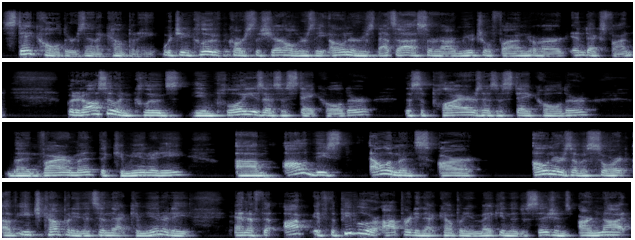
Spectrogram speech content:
stakeholders in a company, which include, of course, the shareholders, the owners, that's us or our mutual fund or our index fund, but it also includes the employees as a stakeholder, the suppliers as a stakeholder, the environment, the community. Um, all of these elements are owners of a sort of each company that's in that community and if the op, if the people who are operating that company and making the decisions are not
